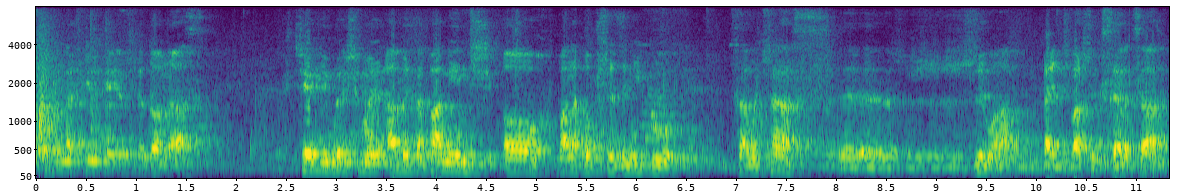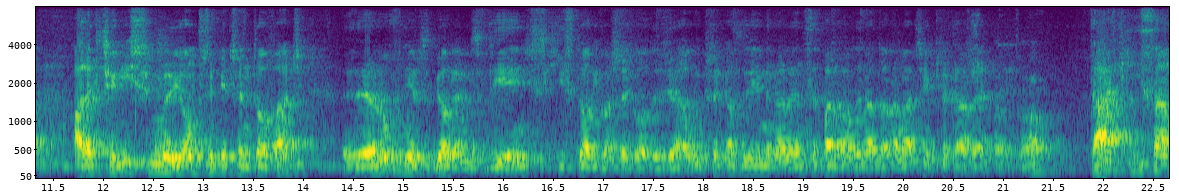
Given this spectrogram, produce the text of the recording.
Proszę na chwilkę jeszcze do nas. Chcielibyśmy, aby ta pamięć o Pana poprzedniku cały czas e, żyła w Waszych sercach, ale chcieliśmy ją przypieczętować również zbiorem zdjęć z historii Waszego oddziału. I Przekazujemy na ręce Pana ordynatora Maciej przekaże Bardzo. taki sam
